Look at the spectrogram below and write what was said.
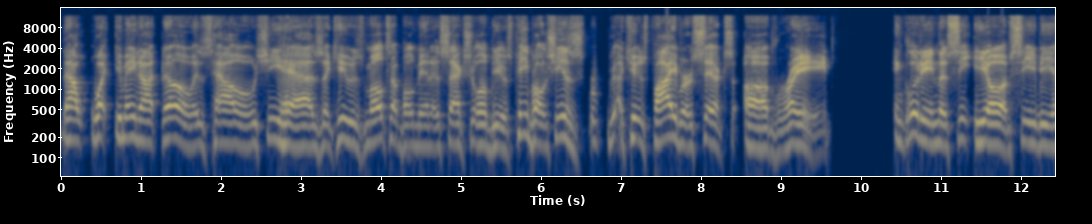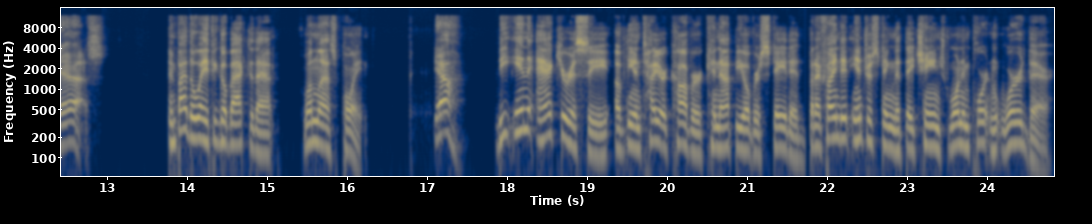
Now, what you may not know is how she has accused multiple men of sexual abuse. People, she has accused five or six of rape, including the CEO of CBS. And by the way, if you go back to that, one last point. Yeah, The inaccuracy of the entire cover cannot be overstated, but I find it interesting that they changed one important word there.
